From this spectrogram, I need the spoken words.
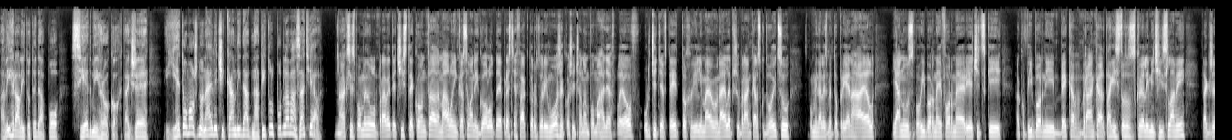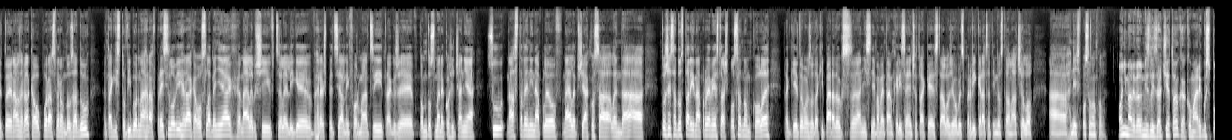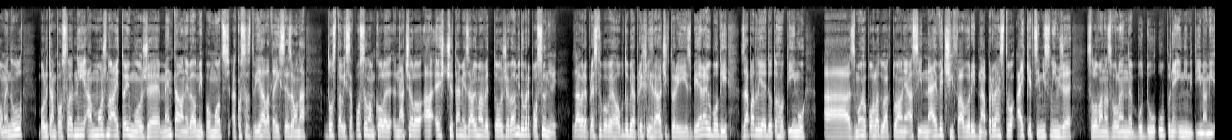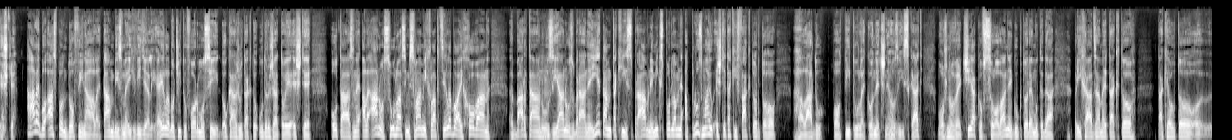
a vyhrali to teda po 7 rokoch. Takže je to možno najväčší kandidát na titul podľa vás zatiaľ? No ak si spomenul práve tie čisté konta, málo inkasovaných gólov, to je presne faktor, ktorý môže Košičanom pomáhať aj v play-off. Určite v tejto chvíli majú najlepšiu brankárskú dvojicu. Spomínali sme to pri NHL. Janus vo výbornej forme, Riečický ako výborný backup brankár, takisto so skvelými číslami. Takže to je naozaj veľká opora smerom dozadu. Takisto výborná hra v presilových hrách a v oslabeniach, najlepší v celej lige v hre špeciálnych formácií, takže v tomto smere Košičania sú nastavení na playoff najlepšie ako sa len dá a to, že sa dostali na prvé miesto až v poslednom kole, tak je to možno taký paradox, ani si nepamätám, kedy sa niečo také stalo, že vôbec prvýkrát sa tým dostal na čelo a hneď v poslednom kole. Oni mali veľmi zlý začiatok, ako Marek spomenul, boli tam poslední a možno aj to im môže mentálne veľmi pomôcť, ako sa zdvíhala tá ich sezóna dostali sa v poslednom kole na čelo a ešte tam je zaujímavé to, že veľmi dobre posilnili. V závere prestupového obdobia prišli hráči, ktorí zbierajú body, zapadli aj do toho týmu a z môjho pohľadu aktuálne asi najväčší favorit na prvenstvo, aj keď si myslím, že Slovana zvolen budú úplne inými týmami ešte. Alebo aspoň do finále, tam by sme ich videli, hej? Lebo či tú formu si dokážu takto udržať, to je ešte otázne. Ale áno, súhlasím s vami chlapci, lebo aj Chovan, Bartánus, mhm. Janus Bráne, je tam taký správny mix podľa mňa a plus majú ešte taký faktor toho hladu po titule konečne ho získať. Možno väčší ako v Slovane, ku ktorému teda prichádzame takto takouto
